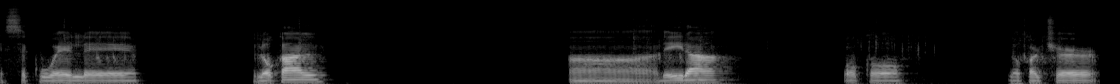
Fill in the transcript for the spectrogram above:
SQL local, uh, data, poco, local share,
